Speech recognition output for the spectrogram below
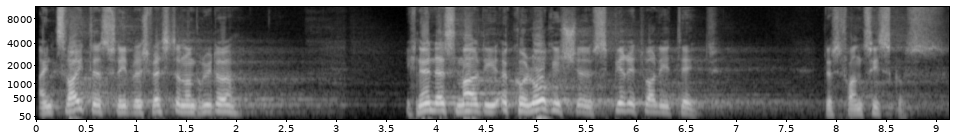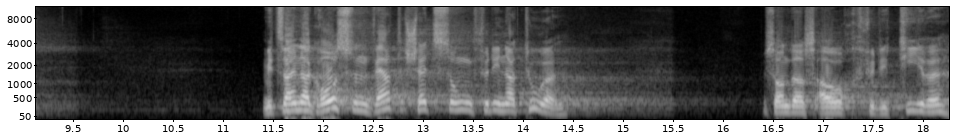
Ein zweites, liebe Schwestern und Brüder, ich nenne es mal die ökologische Spiritualität des Franziskus. Mit seiner großen Wertschätzung für die Natur, besonders auch für die Tiere,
